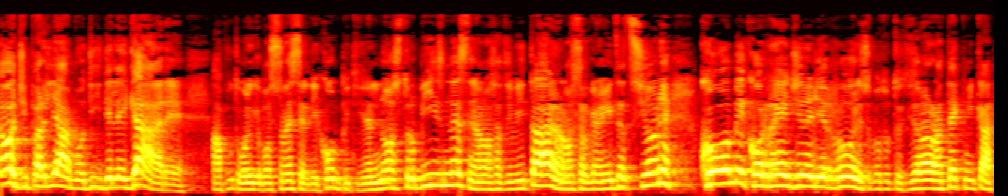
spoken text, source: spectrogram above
Oggi parliamo di delegare appunto quelli che possono essere dei compiti nel nostro business, nella nostra attività, nella nostra organizzazione, come correggere gli errori, soprattutto ti darò una tecnica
